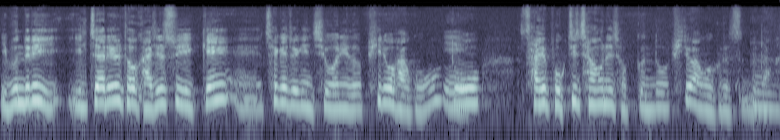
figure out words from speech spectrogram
이분들이 일자리를 더 가질 수 있게 체계적인 지원이 더 필요하고 예. 또 사회복지 차원의 접근도 필요하고 그렇습니다. 음.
